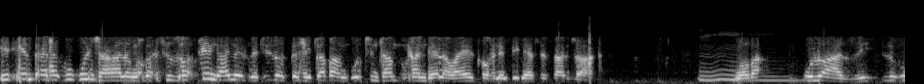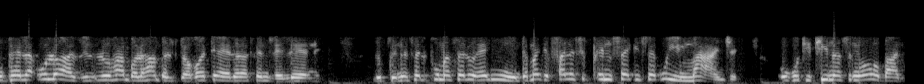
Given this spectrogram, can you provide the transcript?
impela kunjalo ngoba sizo ingane zethu izogcina icabanga ukuthi mhlawumbe uMandela wayekhona empini yasesanjana. Ngoba ulwazi uphela ulwazi luhambo luhambe lidokotela lasendleleni lugcine seliphuma seluyenye into manje kufanele siqinisekise kuyimanje ukuthi thina singobani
